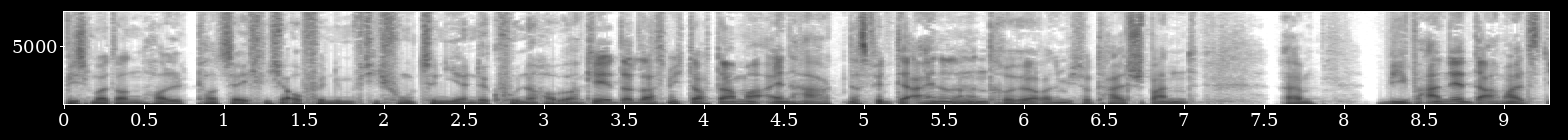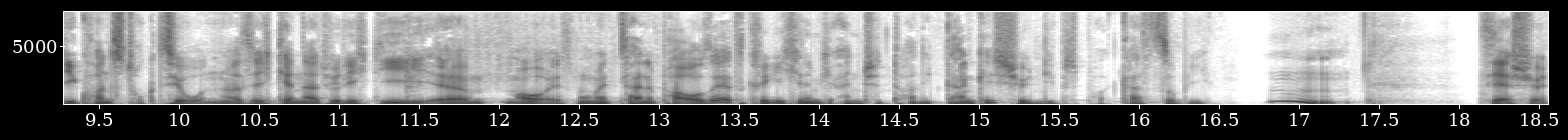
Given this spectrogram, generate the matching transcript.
Bis man dann halt tatsächlich auch vernünftig funktionierende gefunden habe. Okay, dann lass mich doch da mal einhaken. Das findet der eine oder Mhm. andere Hörer nämlich total spannend. Ähm, wie waren denn damals die Konstruktionen? Also ich kenne natürlich die, ähm, oh, jetzt Moment, kleine Pause. Jetzt kriege ich hier nämlich einen Gin Tonic. Danke, schön, liebes Podcast, Sobi. Hm. Sehr schön.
